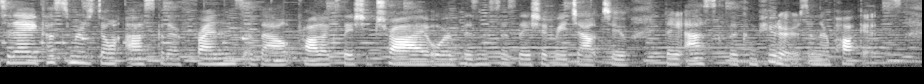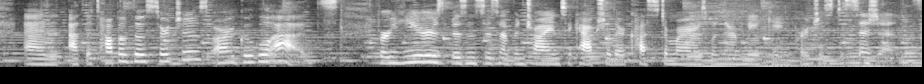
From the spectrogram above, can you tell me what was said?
Today, customers don't ask their friends about products they should try or businesses they should reach out to. They ask the computers in their pockets. And at the top of those searches are Google Ads. For years, businesses have been trying to capture their customers when they're making purchase decisions.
